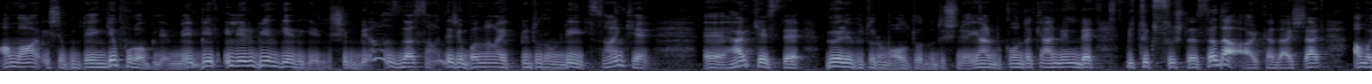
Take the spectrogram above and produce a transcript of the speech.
ama işte bu denge problemi bir ileri bir geri gelişim. Biraz da sadece bana ait bir durum değil. Sanki e, herkes de böyle bir durum olduğunu düşünüyor. Yani bu konuda kendini de bir tık suçlasa da arkadaşlar ama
